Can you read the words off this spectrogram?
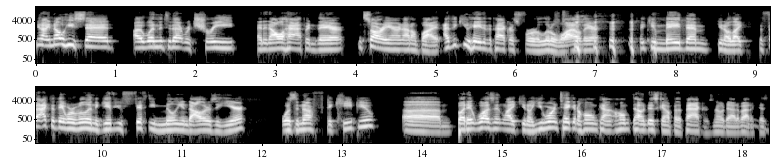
you know I know he said I went into that retreat and it all happened there. I'm sorry, Aaron, I don't buy it. I think you hated the Packers for a little while there. I think you made them, you know, like the fact that they were willing to give you fifty million dollars a year was enough to keep you. Um, but it wasn't like you know you weren't taking a hometown hometown discount for the Packers, no doubt about it. Because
